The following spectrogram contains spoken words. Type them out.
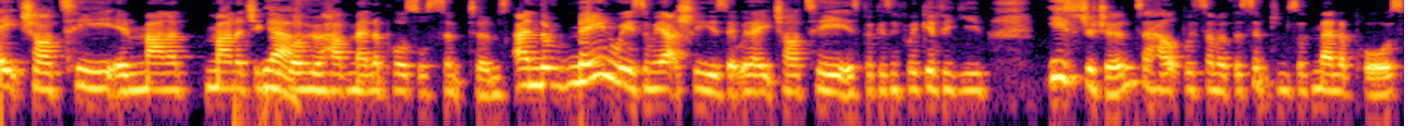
HRT, in man- managing yeah. people who have menopausal symptoms. And the main reason we actually use it with HRT is because if we're giving you estrogen to help with some of the symptoms of menopause,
